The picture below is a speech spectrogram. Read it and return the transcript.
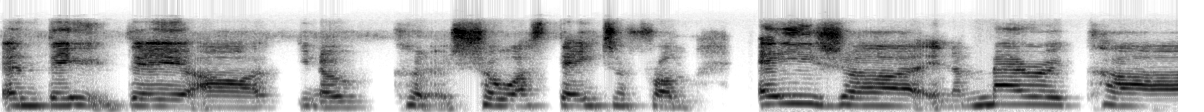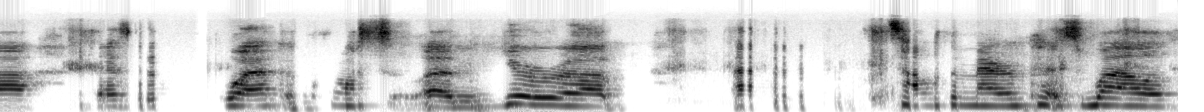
and they they are you know show us data from Asia, in America. There's work across um, Europe, um, South America as well.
